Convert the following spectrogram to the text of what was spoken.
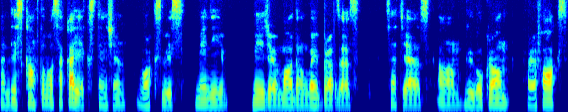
And this comfortable Sakai extension works with many major modern web browsers, such as um, Google Chrome, Firefox,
